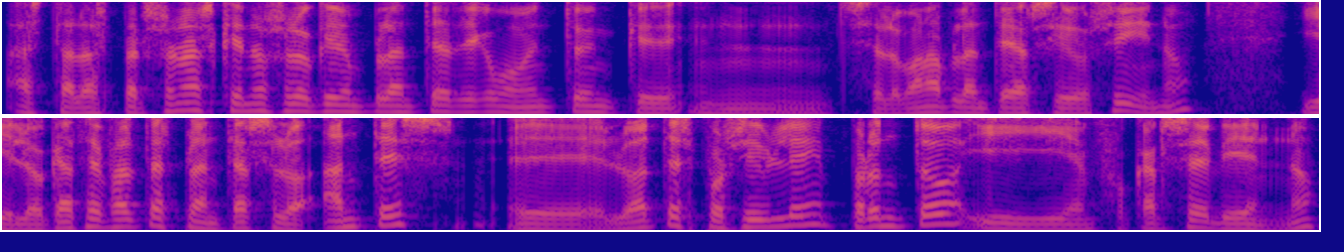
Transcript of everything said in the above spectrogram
hasta las personas que no se lo quieren plantear llega un momento en que mm, se lo van a plantear sí o sí, ¿no? Y lo que hace falta es planteárselo antes, eh, lo antes posible, pronto y enfocarse bien, ¿no?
